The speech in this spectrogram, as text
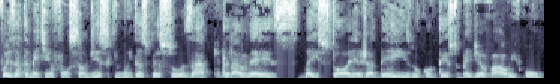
Foi exatamente em função disso que muitas pessoas, através da história, já desde o contexto medieval e com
